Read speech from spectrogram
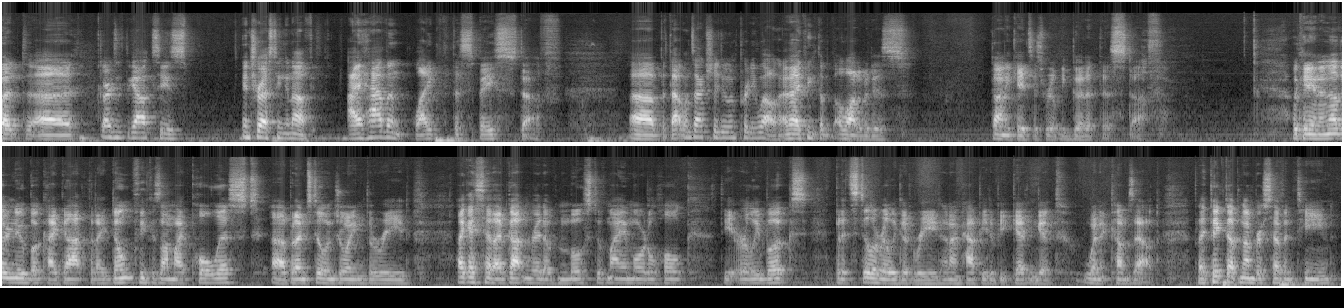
but uh, Guardians of the Galaxy is interesting enough. I haven't liked the space stuff, uh, but that one's actually doing pretty well. And I think that a lot of it is Donny Cates is really good at this stuff. Okay, and another new book I got that I don't think is on my pull list, uh, but I'm still enjoying the read. Like I said, I've gotten rid of most of my Immortal Hulk, the early books, but it's still a really good read, and I'm happy to be getting it when it comes out. But I picked up number 17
